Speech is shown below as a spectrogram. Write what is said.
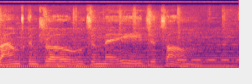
Ground control to Major Tom.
